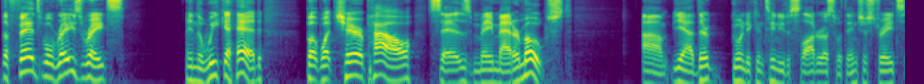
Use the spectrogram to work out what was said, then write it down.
The feds will raise rates in the week ahead, but what Chair Powell says may matter most. Um, yeah, they're going to continue to slaughter us with interest rates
